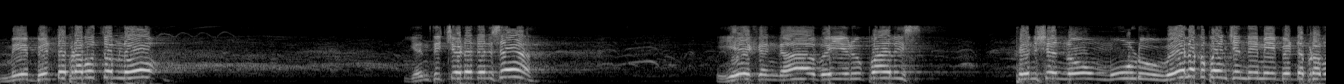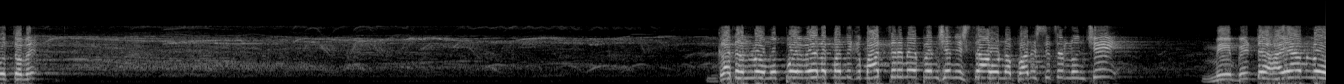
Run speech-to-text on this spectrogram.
మీ బిడ్డ ప్రభుత్వంలో ఎంత ఇచ్చాడో తెలుసా? ఏకంగా వెయ్యి రూపాయలు పెన్షన్ను మూడు వేలకు పెంచింది మీ బిడ్డ ప్రభుత్వమే. గతంలో ముప్పై వేల మందికి మాత్రమే పెన్షన్ ఇస్తా ఉన్న పరిస్థితుల నుంచి మీ బిడ్డ హయాంలో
